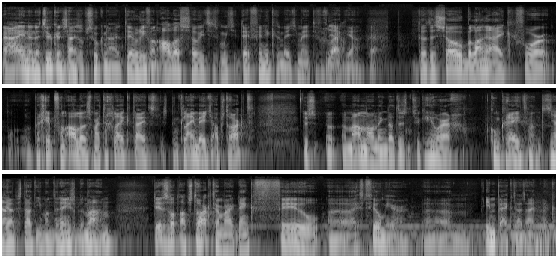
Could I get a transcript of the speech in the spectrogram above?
Ja, in de natuurkunde zijn ze op zoek naar een theorie van alles. Zoiets is, moet je, daar vind ik het een beetje mee te vergelijken. Ja. ja. Dat is zo belangrijk voor het begrip van alles, maar tegelijkertijd is het een klein beetje abstract. Dus een, maanlanding, dat is natuurlijk heel erg concreet, want Ja. ja. er staat iemand ineens op de maan. Dit is wat abstracter, maar ik denk veel, eh, heeft veel meer ehm, impact uiteindelijk.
